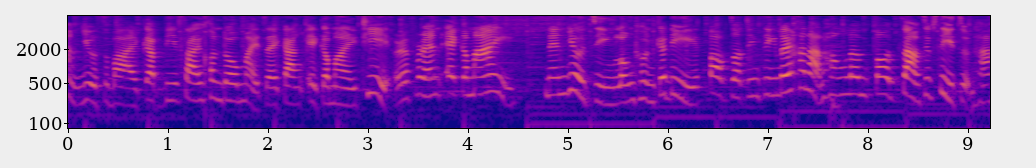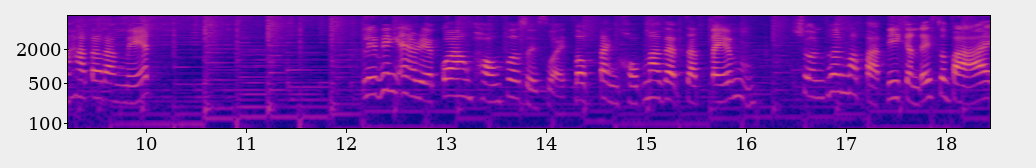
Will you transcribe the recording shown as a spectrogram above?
างอยู่สบายกับดีไซน์คอนโดใหม่ใจกลางเอกมัยที่ Reference เอกมัย เน้นอยู่จริงลงทุนก็ดี ตอบโจทย์จริง ๆ ด้วยขนาดห้องเริ่มต้น 34.55 ตารางเมตร Living Area กว้างพร้อมเฟอร์สวยๆ ตกแต่งครบมาแบบจัดเต็ม ชวนเพื่อนมาปาร์ตี้กันได้สบาย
